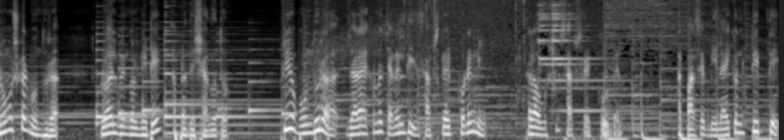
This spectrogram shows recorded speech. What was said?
নমস্কার বন্ধুরা রয়্যাল বেঙ্গল নেটে আপনাদের স্বাগত। প্রিয় বন্ধুরা, যারা এখনও চ্যানেলটি সাবস্ক্রাইব করেননি, তারা অবশ্যই সাবস্ক্রাইব করবেন। আর পাশে বেল আইকন টিপতে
